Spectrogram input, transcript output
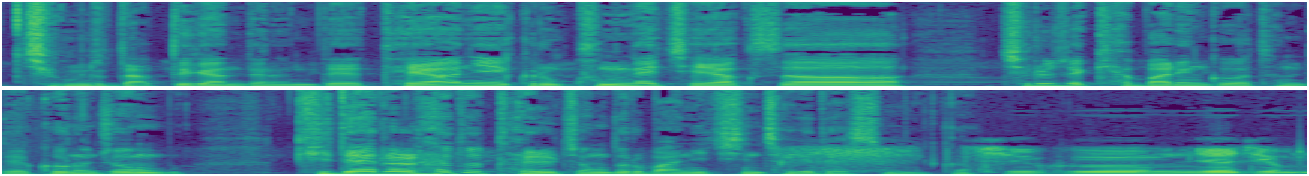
지금도 납득이 안 되는데 대안이 그런 국내 제약사 치료제 개발인 것 같은데 그런 좀 기대를 해도 될 정도로 많이 진척이 됐습니까? 지금 예 지금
